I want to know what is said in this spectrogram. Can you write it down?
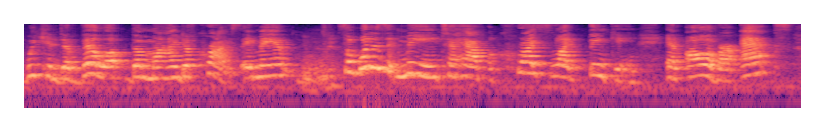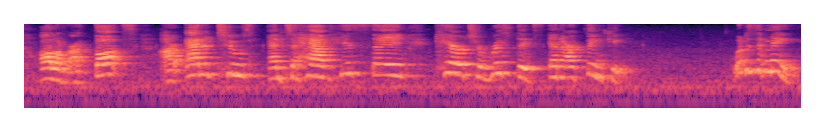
we can develop the mind of Christ. Amen. Mm-hmm. So what does it mean to have a Christ-like thinking in all of our acts, all of our thoughts, our attitudes, and to have his same characteristics in our thinking? What does it mean?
